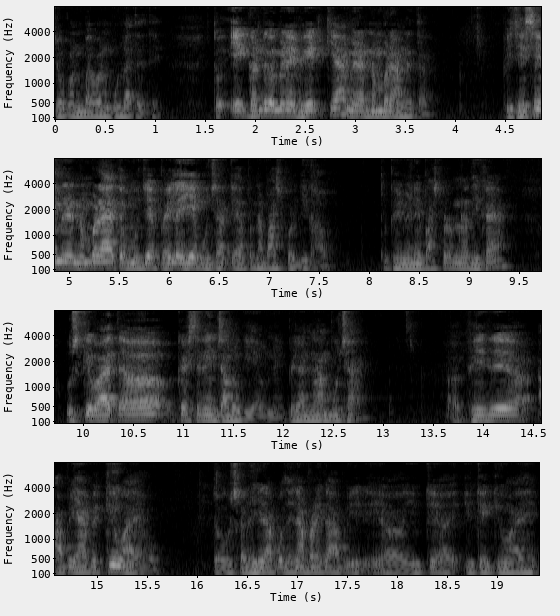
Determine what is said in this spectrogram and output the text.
जो वन बाय वन बुलाते थे। तो एक घंटे तो मैंने वेट किया, मेरा नंबर आने तक। फिर जैसे ही मेरा नंबर आया तो मुझे पहले ये पूछा कि अपना पासपोर्ट दिखाओ। तो फिर मैंने पासपोर्ट अपना दिखाया। उसके बाद क्वेश्चनिंग चालू किया उन्हें पहला नाम पूछा। फिर आप यहाँ पे क्यों आए हो? तो उसका रीजन आपको देना पड़ेगा, आप यूके यूके क्यों आए हैं?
